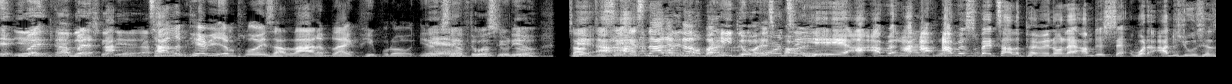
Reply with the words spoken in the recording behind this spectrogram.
It, Yeah, but uh, but I- yeah, Tyler. Perry employs a lot of black people though. You know what Yeah, I'm saying through a studio. So I'm just saying I- it's I'm not enough, but he doing his part. Yeah, yeah, I, I, I, I, I respect Tyler Perry and all that. I'm just saying, what I just use him,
